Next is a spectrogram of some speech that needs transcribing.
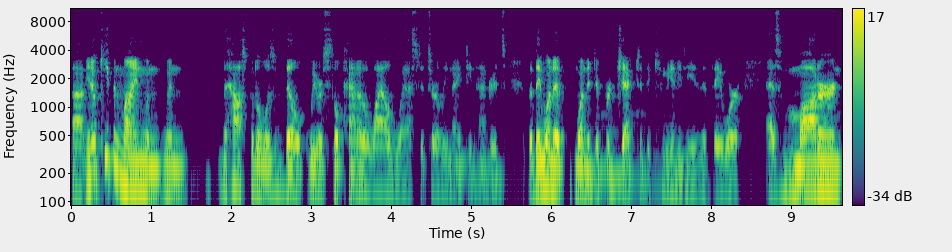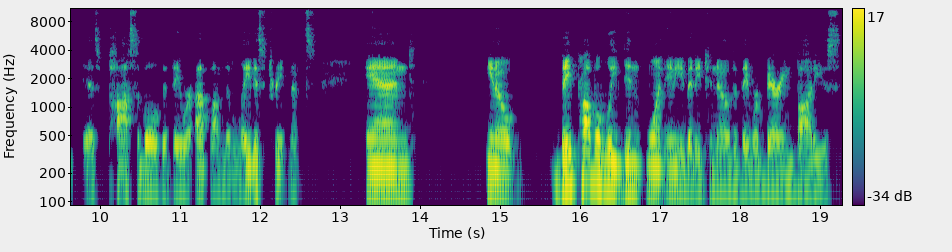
Uh, you know, keep in mind when when the hospital was built, we were still kind of the Wild West. It's early 1900s, but they wanted wanted to project to the community that they were as modern as possible, that they were up on the latest treatments, and you know they probably didn't want anybody to know that they were burying bodies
